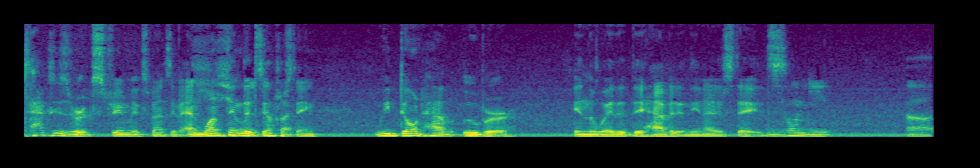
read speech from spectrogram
taxis are extremely expensive. And one thing that's interesting, we don't have Uber in the way that they have it in the United States. Japan,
